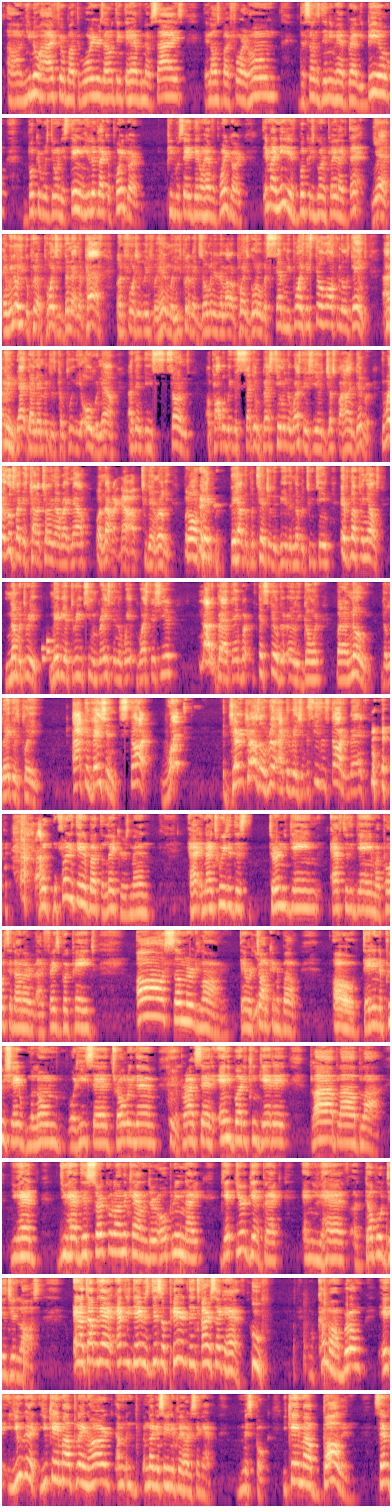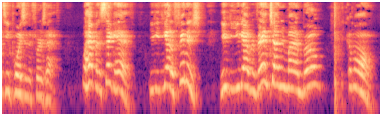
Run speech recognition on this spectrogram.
Uh, you know how I feel about the Warriors. I don't think they have enough size. They lost by four at home. The Suns didn't even have Bradley Beal. Booker was doing his thing. He looked like a point guard. People say they don't have a point guard. They might need it if Booker's going to play like that. Yeah, and we know he could put up points. He's done that in the past. Unfortunately for him, when he's put up an exorbitant amount of points, going over 70 points, they still lost in those games. I think mm-hmm. that dynamic is completely over now. I think these Suns are probably the second best team in the West this year, just behind Denver. The way it looks like it's kind of turning out right now, well, not right now, I'm too damn early, but on paper, they have the potential to be the number two team. If nothing else, number three, maybe a three team race in the West this year. Not a bad thing, but it's still the early going. But I know the Lakers played activation start. What? Jerry Curl's on real activation. The season started, man. But the funny thing about the Lakers, man, I, and I tweeted this during the game, after the game. I posted on our, our Facebook page all summer long. They were talking about, oh, they didn't appreciate Malone, what he said, trolling them. Hmm. LeBron said anybody can get it, blah, blah, blah. You had you had this circled on the calendar opening night, get your get back, and you have a double digit loss. And on top of that, Anthony Davis disappeared the entire second half. Poof. Come on, bro. It, you got you came out playing hard. I'm I'm not gonna say you didn't play hard the second half. Misspoke. You came out balling. 17 points in the first half. What happened in the second half? You, you got to finish. You you got revenge on your mind, bro. Come on.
